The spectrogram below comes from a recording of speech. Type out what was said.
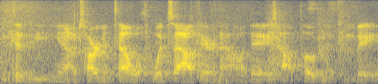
Because, you know, it's hard to tell with what's out there nowadays how potent it can be.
